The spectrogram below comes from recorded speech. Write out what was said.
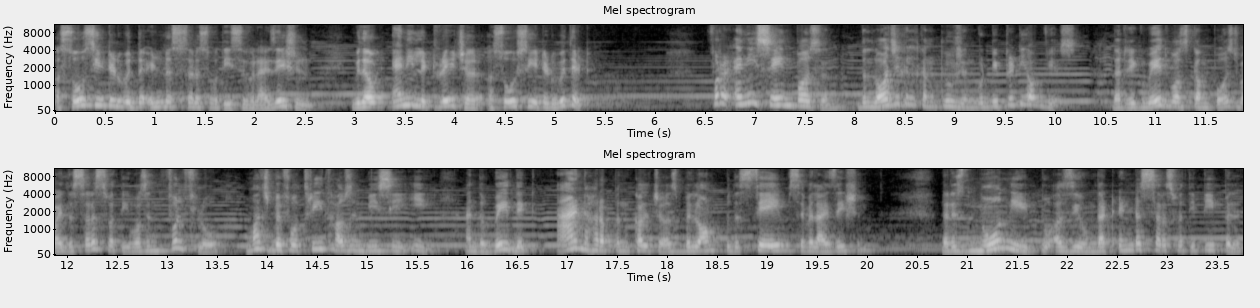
associated with the Indus Saraswati civilization without any literature associated with it. For any sane person, the logical conclusion would be pretty obvious. The Rigved was composed while the Saraswati was in full flow much before 3000 BCE, and the Vedic and Harappan cultures belonged to the same civilization. There is no need to assume that Indus Saraswati people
